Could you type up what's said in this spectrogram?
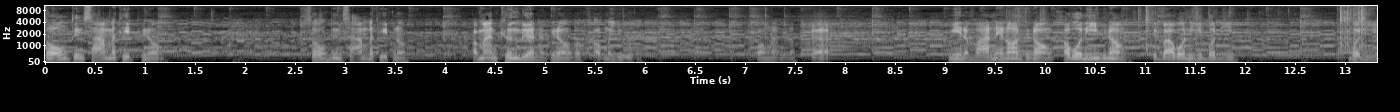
สองถึงสามอาทิตย์พี่น้องสองถึงสามอาทิตย์เนาะประมาณครึ่งเดือนนะพี่น้องเขาเขามาอยู่ตรงนั้นเนาะก็มีน้ำหวานแน่นอนพี่น้อง เขาโบนี้พี่น้องคิดว่าโบนี้โบนี้โบนี้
